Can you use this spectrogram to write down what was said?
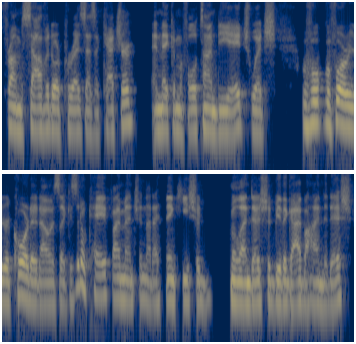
from Salvador Perez as a catcher and make him a full time DH. Which before, before we recorded, I was like, is it okay if I mention that I think he should Melendez should be the guy behind the dish.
